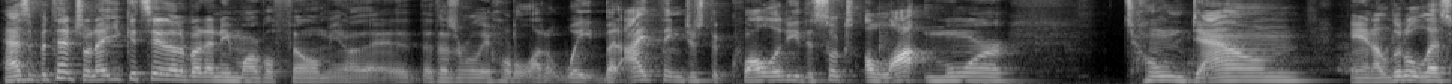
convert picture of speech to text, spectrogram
Has the potential. Now you could say that about any Marvel film, you know that, that doesn't really hold a lot of weight, but I think just the quality. This looks a lot more toned down and a little less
